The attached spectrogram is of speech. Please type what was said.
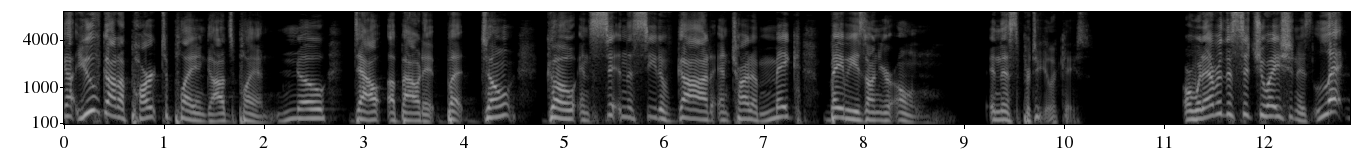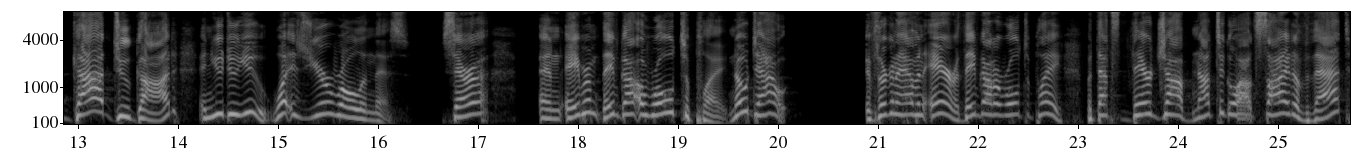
God, you've got a part to play in God's plan, no doubt about it. But don't go and sit in the seat of God and try to make babies on your own in this particular case. Or whatever the situation is, let God do God and you do you. What is your role in this? Sarah and Abram, they've got a role to play, no doubt. If they're going to have an heir, they've got a role to play. But that's their job, not to go outside of that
